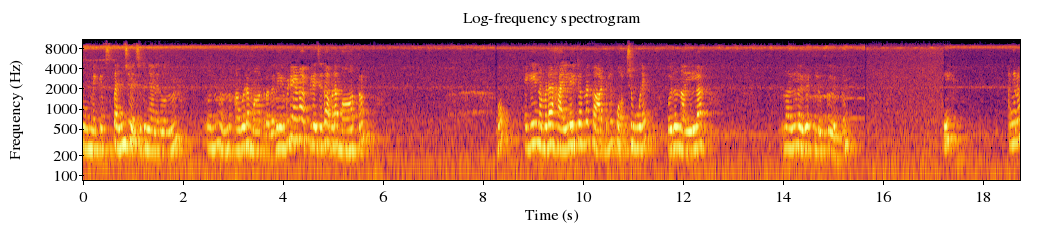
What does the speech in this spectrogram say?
so makeup sponge വെച്ചിട്ട് ഞാനിതൊന്ന് ഒന്ന് ഒന്ന് അവിടെ മാത്രം അതായത് എവിടെയാണോ അപ്ലൈ ചെയ്തത് അവിടെ മാത്രം. അപ്പോൾ എഗെയിൻ നമ്മുടെ ഹൈലൈറ്ററിനെ കാട്ടിൽ കുറച്ചുകൂടെ ഒരു നല്ല നല്ലൊരു ലുക്ക് കിട്ടും. അങ്ങനെ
